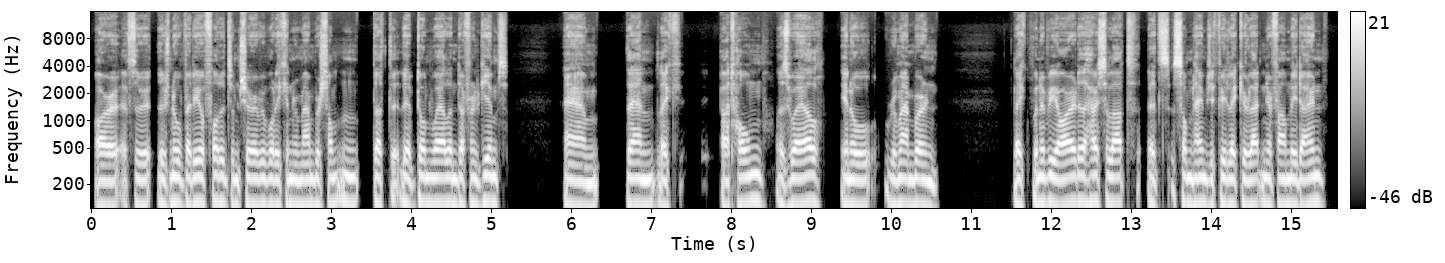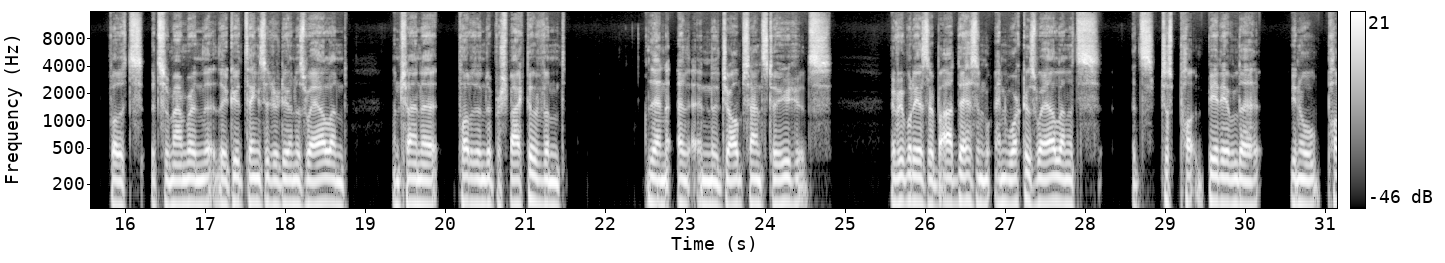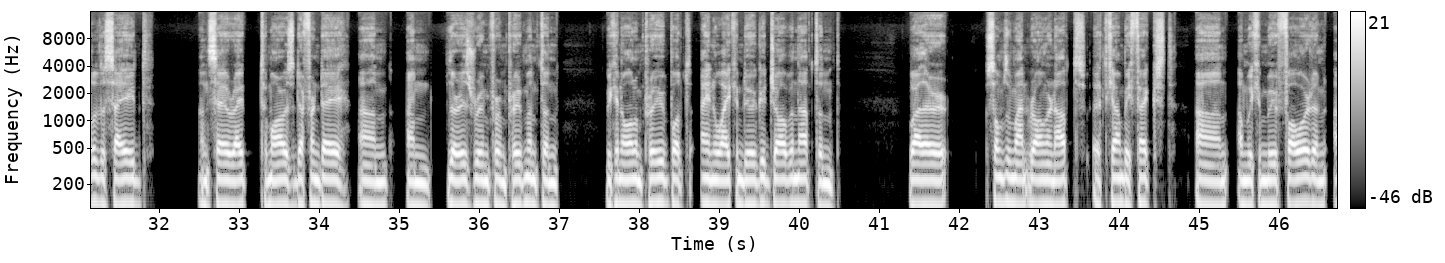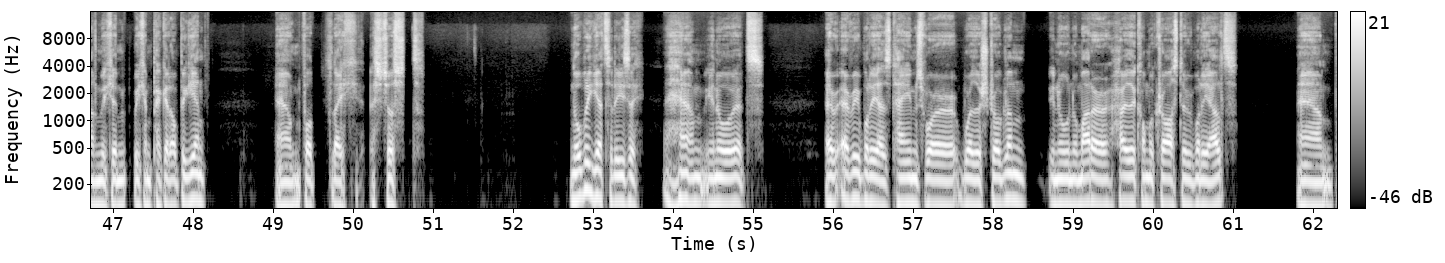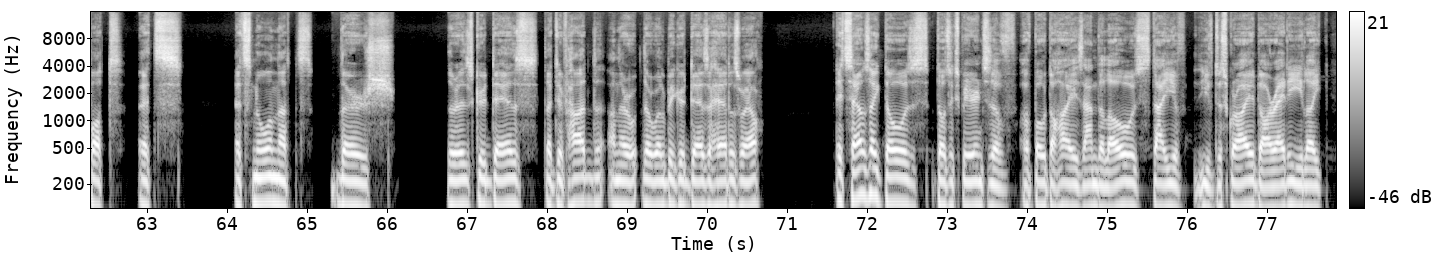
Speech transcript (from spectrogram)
Or if there, there's no video footage, I'm sure everybody can remember something that they've done well in different games. Um, then like at home as well, you know, remembering like whenever you are at the house a lot, it's sometimes you feel like you're letting your family down but it's it's remembering the, the good things that you're doing as well and and trying to put it into perspective and then in, in the job sense too. It's everybody has their bad days in, in work as well and it's it's just put, being able to you know put it aside and say right tomorrow's a different day and and there is room for improvement and we can all improve but I know I can do a good job in that and whether something went wrong or not it can be fixed and and we can move forward and, and we can we can pick it up again. Um, but like it's just nobody gets it easy. Um, you know, it's everybody has times where where they're struggling. You know, no matter how they come across to everybody else. Um, but it's it's knowing that there's there is good days that you've had, and there there will be good days ahead as well it sounds like those those experiences of of both the highs and the lows that you've you've described already like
